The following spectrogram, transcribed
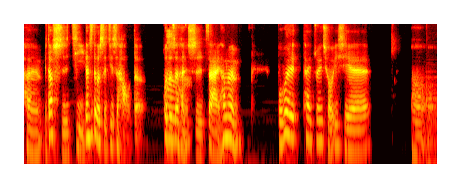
很比较实际，但是这个实际是好的，或者是很实在，他们不会太追求一些，呃，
